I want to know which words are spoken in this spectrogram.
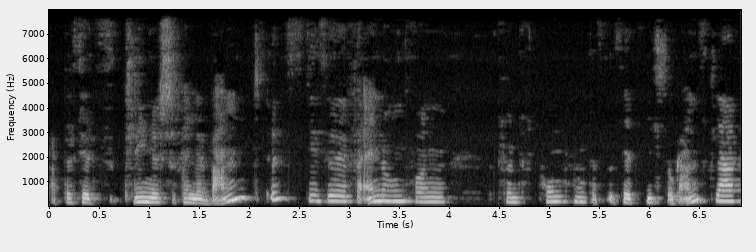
ob das jetzt klinisch relevant ist, diese Veränderung von fünf Punkten, das ist jetzt nicht so ganz klar.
